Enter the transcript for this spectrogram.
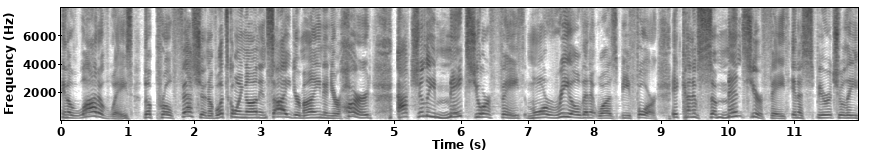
in a lot of ways, the profession of what's going on inside your mind and your heart actually makes your faith more real than it was before. It kind of cements your faith in a spiritually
